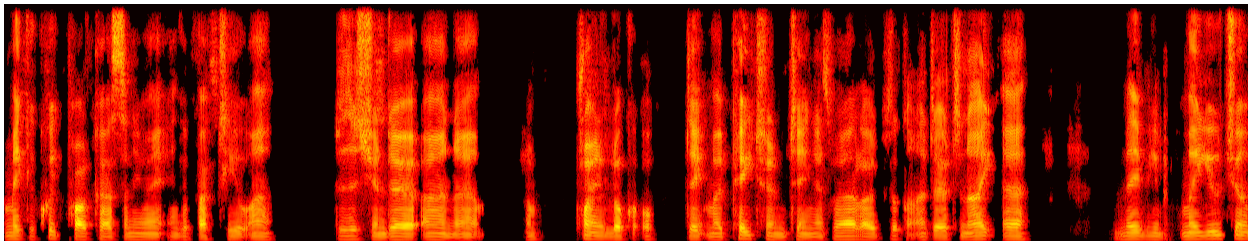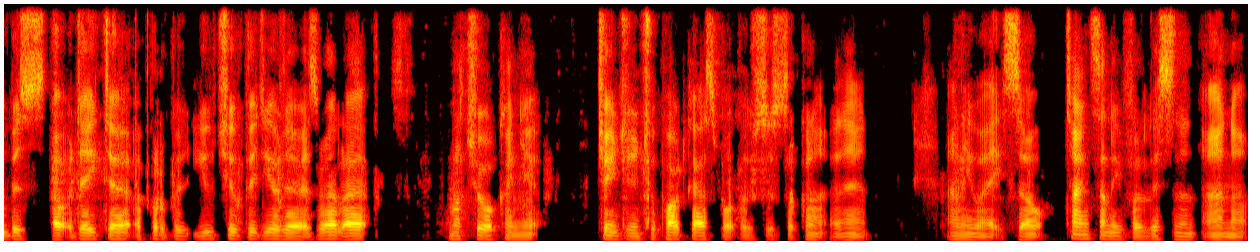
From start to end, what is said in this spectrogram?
make a quick podcast anyway and get back to you. Uh, position there, and um, I'm trying to look update my Patreon thing as well. I was looking at there tonight. Uh, maybe my YouTube is out of date there. I put up a YouTube video there as well. Uh, I'm not sure can you change it into a podcast, but I was just looking at it. And anyway, so thanks Annie for listening, and uh,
